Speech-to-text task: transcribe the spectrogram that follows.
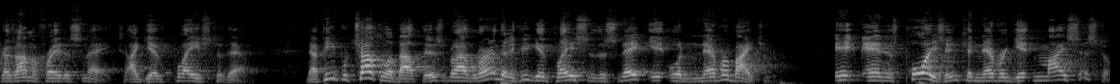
Because I'm afraid of snakes. I give place to them. Now, people chuckle about this, but I've learned that if you give place to the snake, it will never bite you. It, and its poison can never get in my system.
